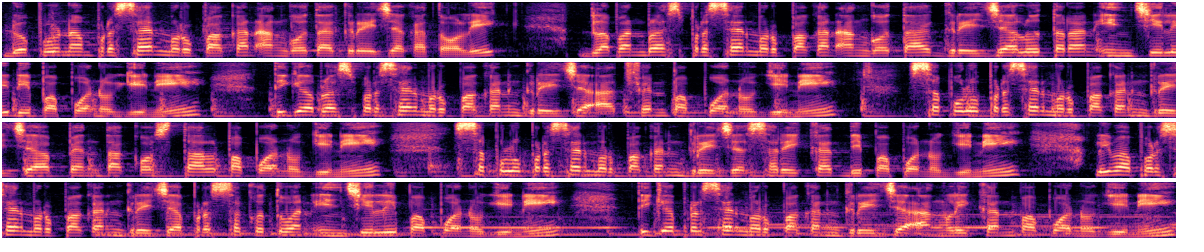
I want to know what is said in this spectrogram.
26% merupakan anggota gereja Katolik, 18% merupakan anggota gereja Lutheran Injili di Papua Nugini, 13% merupakan gereja Advent Papua Nugini, 10% merupakan gereja Pentakostal Papua Nugini, 10% merupakan gereja Serikat di Papua Nugini, 5% merupakan gereja Persekutuan Injili Papua Nugini, Nugini, 3% merupakan gereja Anglikan Papua Nugini,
